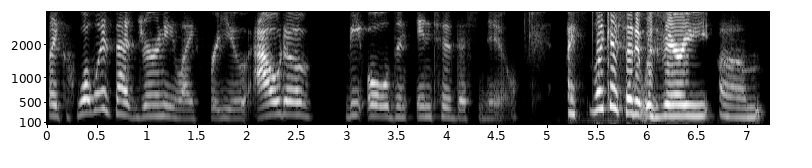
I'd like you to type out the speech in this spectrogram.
Like what was that journey like for you out of the old and into this new I, like I said, it was very um,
